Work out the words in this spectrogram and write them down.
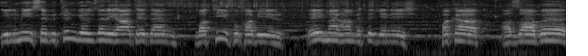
ilmi ise bütün gözleri ihate eden Latif-u Habir, ey merhameti geniş, fakat azabı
